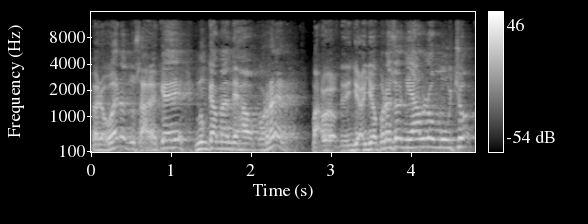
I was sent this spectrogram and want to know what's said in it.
pero bueno, tú sabes que nunca me han dejado correr. Yo, yo por eso ni hablo mucho.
